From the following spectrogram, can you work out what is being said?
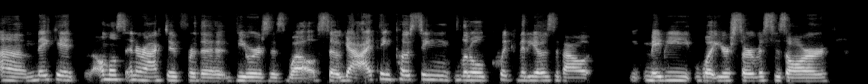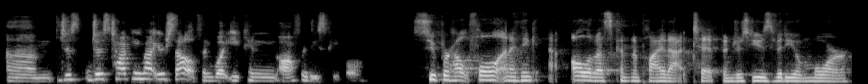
um, make it almost interactive for the viewers as well. So yeah, I think posting little quick videos about maybe what your services are, um, just just talking about yourself and what you can offer these people. super helpful and i think all of us can apply that tip and just use video more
